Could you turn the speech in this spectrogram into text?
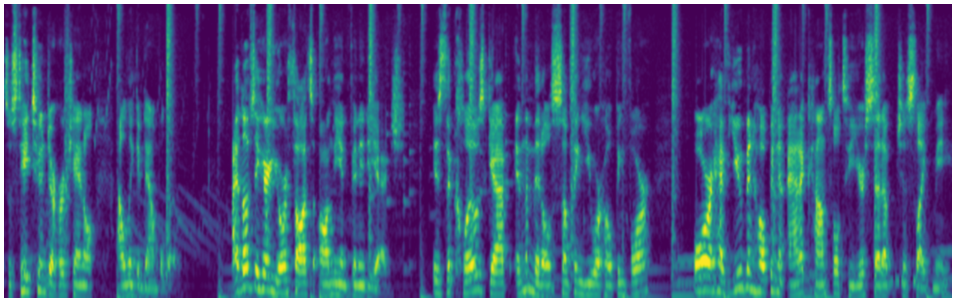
So stay tuned to her channel, I'll link it down below. I'd love to hear your thoughts on the Infinity Edge. Is the closed gap in the middle something you were hoping for? Or have you been hoping to add a console to your setup just like me?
